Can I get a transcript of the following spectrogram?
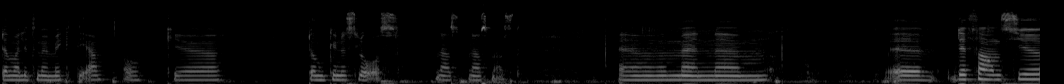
de var lite mer mäktiga. Och eh, de kunde slå oss när, när som helst. Eh, men ehm, eh, det fanns ju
